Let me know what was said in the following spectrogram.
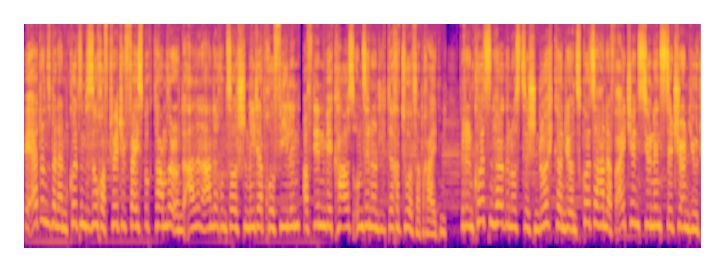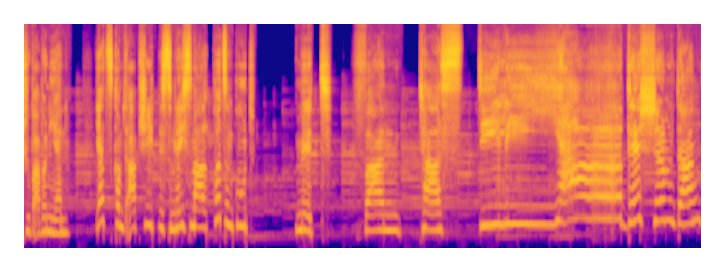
Beehrt uns mit einem kurzen Besuch auf Twitter, Facebook, Tumblr und allen anderen Social Media Profilen, auf denen wir Chaos, Unsinn und Literatur verbreiten. Für den kurzen Hörgenuss zwischendurch könnt ihr uns kurzerhand auf iTunes, TuneIn, Stitcher und YouTube abonnieren. Jetzt kommt Abschied, bis zum nächsten Mal, kurz und gut, mit fantastiliardischem Dank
